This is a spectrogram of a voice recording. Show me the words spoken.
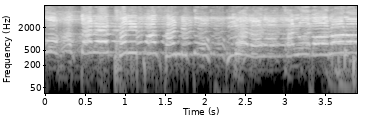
को हस्तारे धरी पासानी तो मरण कलु मरण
